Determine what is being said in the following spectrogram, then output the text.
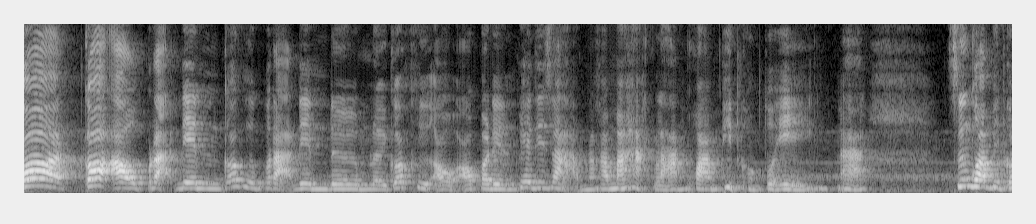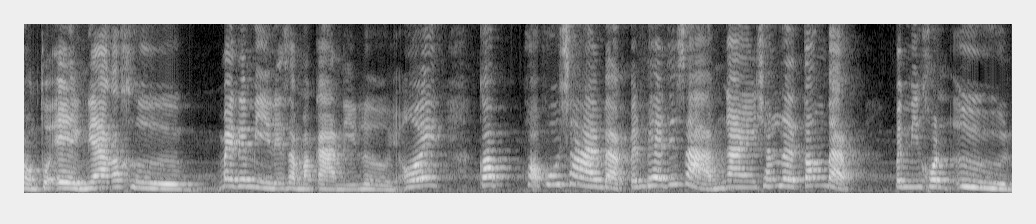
ก็ก็เอาประเด็นก็คือประเด็นเดิมเลยก็คือเอาเอาประเด็นเพศที่สามนะคะมาหักล้างความผิดของตัวเองนะคะซึ่งความผิดของตัวเองเนี่ยก็คือไม่ได้มีในสมการนี้เลย โอ้ยก็เพราะผู้ชายแบบเป็นเพศที่สามไง ฉันเลยต้องแบบไปมีคนอื่น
